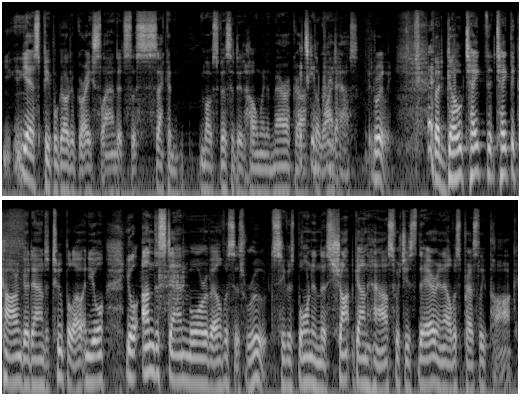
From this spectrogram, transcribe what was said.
Yes, people go to Graceland, it's the second most visited home in America, It's the White. House. Really. but go take the, take the car and go down to Tupelo, and you'll, you'll understand more of Elvis's roots. He was born in the shotgun house, which is there in Elvis Presley Park,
